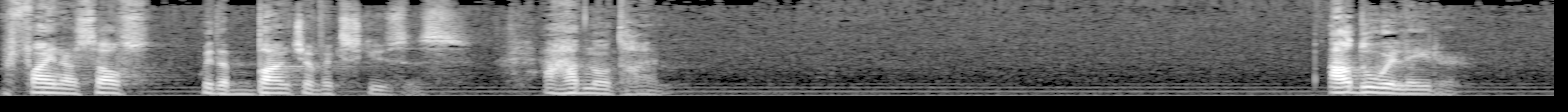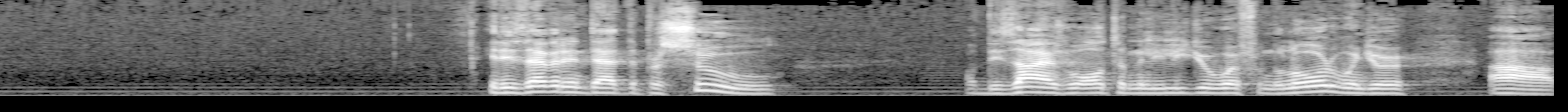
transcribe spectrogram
we find ourselves with a bunch of excuses. I have no time. I'll do it later it is evident that the pursuit of desires will ultimately lead you away from the Lord when your, uh,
